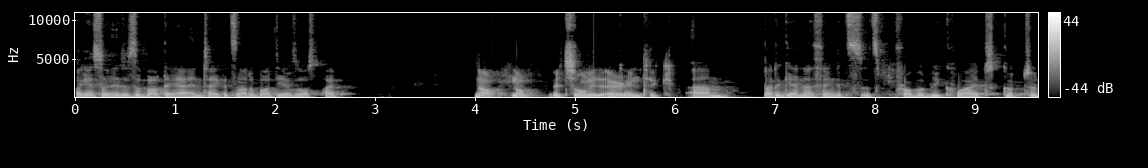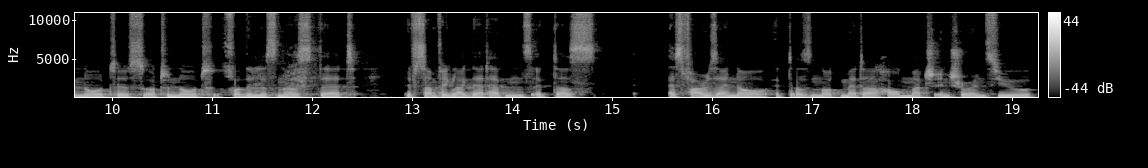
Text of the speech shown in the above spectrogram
Okay, so it is about the air intake. It's not about the exhaust pipe. No, no, it's only the air Okay. intake. Um, but again, I think it's it's probably quite good to notice or to note for the listeners that if something like that happens, it does, as far as I know, it does not matter how much insurance you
